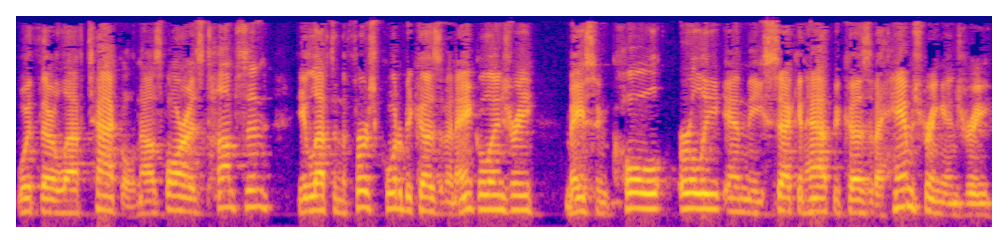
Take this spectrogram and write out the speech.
with their left tackle. Now, as far as Thompson, he left in the first quarter because of an ankle injury. Mason Cole early in the second half because of a hamstring injury.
